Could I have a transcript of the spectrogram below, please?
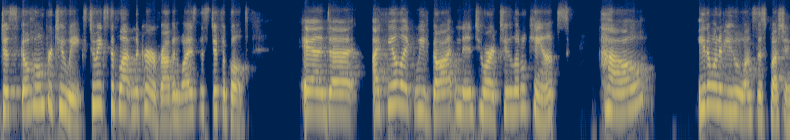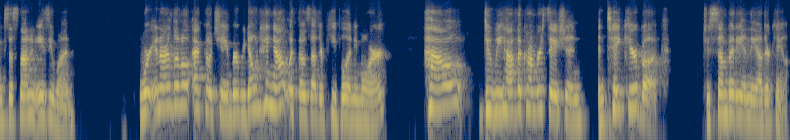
just go home for two weeks, two weeks to flatten the curve. Robyn, why is this difficult? And uh, I feel like we've gotten into our two little camps. How, either one of you who wants this question, because it's not an easy one, we're in our little echo chamber. We don't hang out with those other people anymore. How do we have the conversation and take your book to somebody in the other camp?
